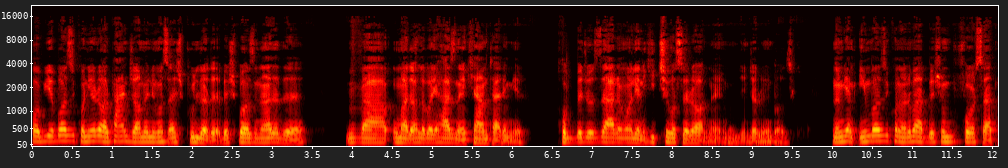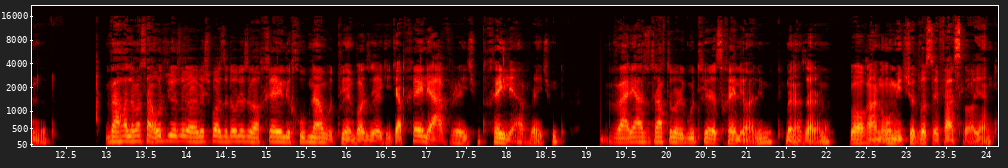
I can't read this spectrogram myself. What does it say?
خب یه بازی کنی رال 5 میلیون واسش پول داده. بهش بازی نداده و اومده حالا با یه هزینه کمتری میره خب به جز ذره مالی یعنی هیچی واسه رال نمیموند اینجا روی این بازی نمیگم این بازیکن رو بعد بهشون فرصت می‌داد. و حالا مثلا اودریوزولا بهش بازی داد. خیلی خوب نبود توی این بازی که کرد. خیلی اوریج بود. خیلی اوریج بود. ولی از اون طرف دوباره گوتیرس خیلی عالی بود به نظر من. واقعا امید شد واسه فصل آینده.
